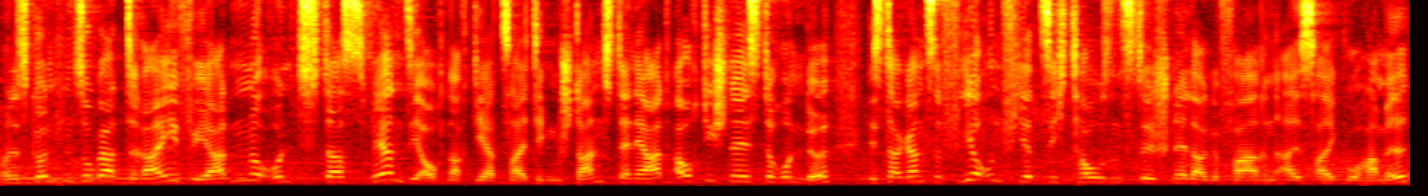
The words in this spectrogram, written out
Und es könnten sogar drei werden und das werden sie auch nach derzeitigem Stand, denn er hat auch die schnellste Runde, ist da ganze 44.000 schneller gefahren als Heiko Hammel.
